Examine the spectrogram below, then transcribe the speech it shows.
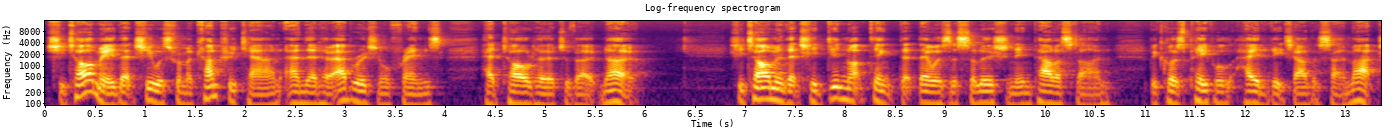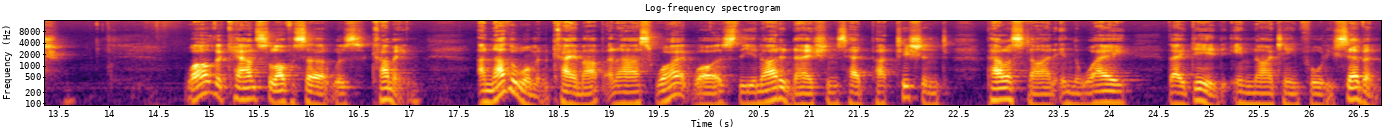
She told me that she was from a country town and that her Aboriginal friends had told her to vote no. She told me that she did not think that there was a solution in Palestine because people hated each other so much. While the council officer was coming, another woman came up and asked why it was the United Nations had partitioned Palestine in the way they did in 1947.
